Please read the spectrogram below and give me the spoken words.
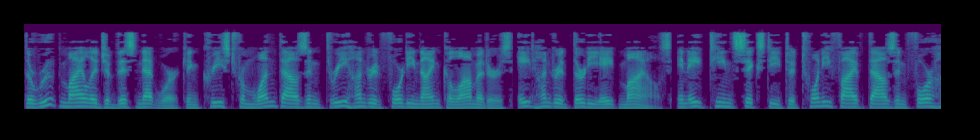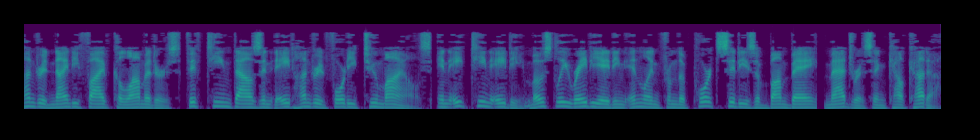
The route mileage of this network increased from 1349 kilometers (838 miles) in 1860 to 25495 kilometers (15842 miles) in 1880, mostly radiating inland from the port cities of Bombay, Madras and Calcutta.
